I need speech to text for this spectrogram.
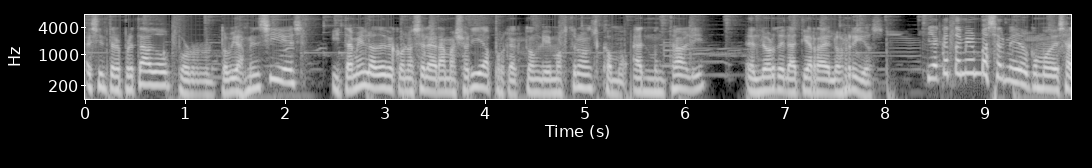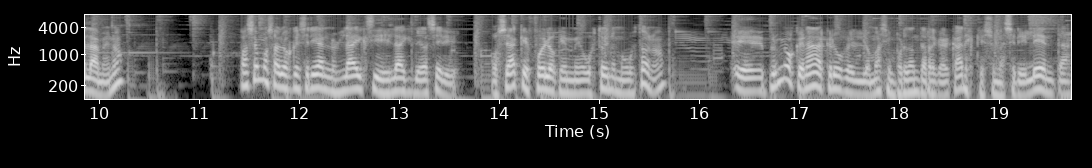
Es interpretado por Tobias Menzies y también lo debe conocer la gran mayoría porque actuó en Game of Thrones como Edmund Tully, el Lord de la Tierra de los Ríos. Y acá también va a ser medio como de salame, ¿no? Pasemos a lo que serían los likes y dislikes de la serie. O sea, que fue lo que me gustó y no me gustó, ¿no? Eh, primero que nada, creo que lo más importante a recalcar es que es una serie lenta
